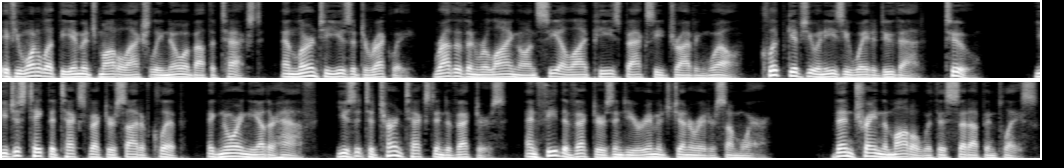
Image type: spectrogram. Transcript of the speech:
If you want to let the image model actually know about the text, and learn to use it directly, rather than relying on CLIP's backseat driving well, Clip gives you an easy way to do that, too. You just take the text vector side of Clip, ignoring the other half, use it to turn text into vectors, and feed the vectors into your image generator somewhere. Then train the model with this setup in place.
